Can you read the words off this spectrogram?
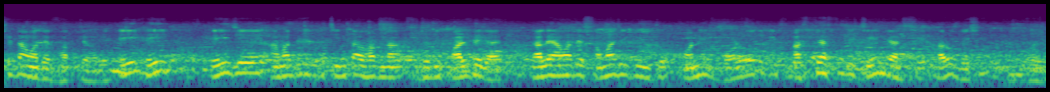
সেটা আমাদের ভাবতে হবে। এই এই এই যে আমাদের চিন্তা ভাবনা যদি পাল্টে যায়, তাহলে আমাদের সমাজে কিন্তু অনেক বড় আস্তে আস্তে যে চেঞ্জ আসছে, আরও বেশি হয়ে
